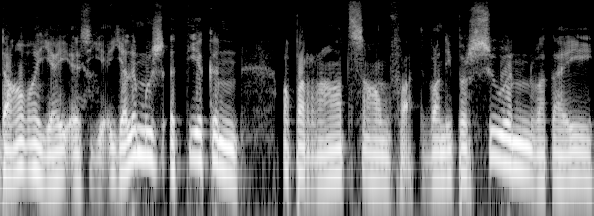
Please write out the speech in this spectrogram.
Daar waar jy is, jy, jy moes 'n teken apparaat saamvat want die persoon wat hy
